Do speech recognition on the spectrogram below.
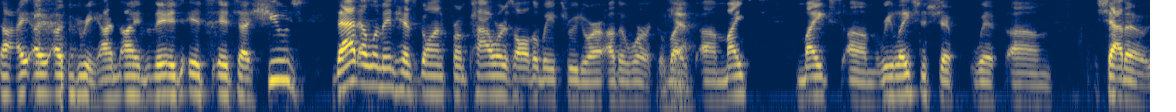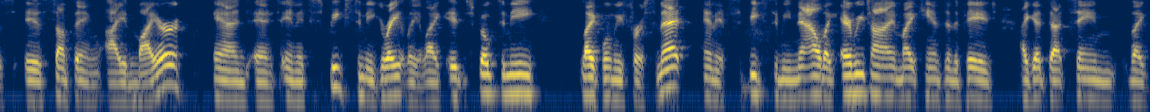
I, I agree. I'm, I, it, it's it's a huge that element has gone from powers all the way through to our other work. Yeah. Like um, Mike's Mike's um, relationship with um, shadows is something I admire, and and and it speaks to me greatly. Like it spoke to me like when we first met, and it speaks to me now. Like every time Mike hands in the page, I get that same like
